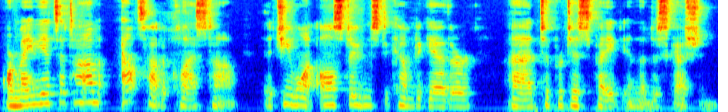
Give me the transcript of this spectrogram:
or maybe it's a time outside of class time that you want all students to come together uh, to participate in the discussion.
